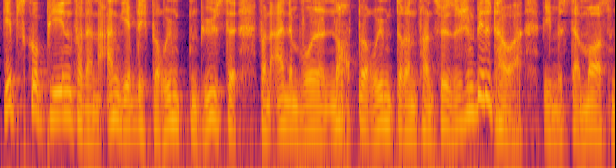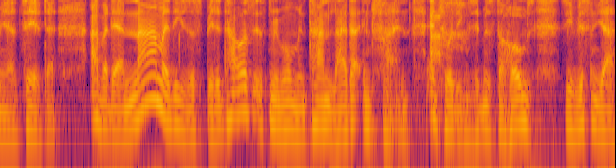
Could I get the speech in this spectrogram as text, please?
Gipskopien von einer angeblich berühmten Büste von einem wohl noch berühmteren französischen Bildhauer, wie Mr. Morse mir erzählte. Aber der Name dieses Bildhauers ist mir momentan leider entfallen. Entschuldigen Ach. Sie, Mr. Holmes, Sie wissen ja,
